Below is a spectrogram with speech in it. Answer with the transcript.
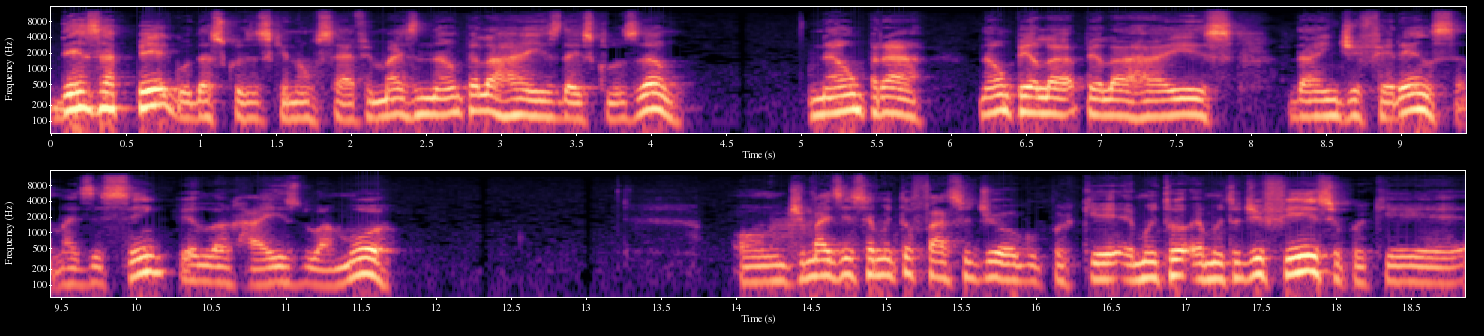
desapego das coisas que não servem, mas não pela raiz da exclusão, não para não pela, pela raiz da indiferença, mas e sim pela raiz do amor. Onde, mas isso é muito fácil, Diogo, porque é muito, é muito difícil, porque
